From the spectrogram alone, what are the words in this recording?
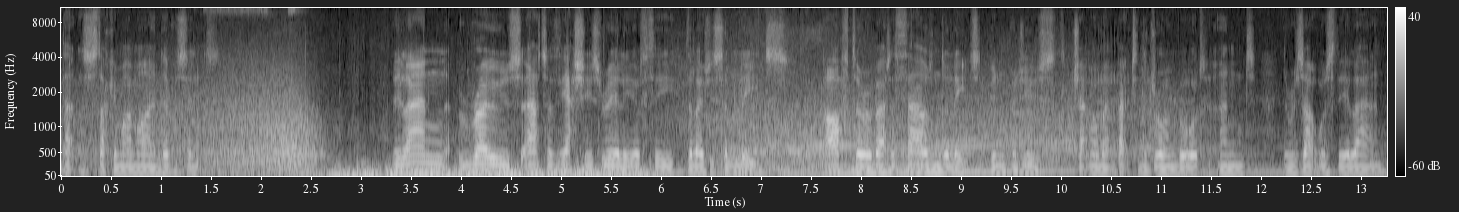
That has stuck in my mind ever since. The Elan rose out of the ashes, really, of the, the Lotus Elites. After about a thousand Elites had been produced, Chapman went back to the drawing board, and the result was the Elan.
